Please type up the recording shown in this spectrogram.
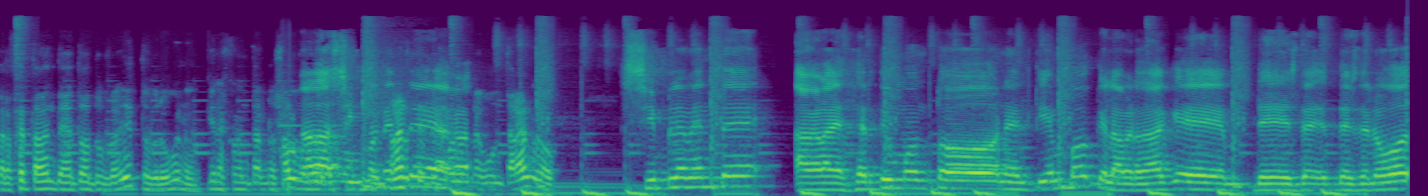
perfectamente de todo tu proyecto, pero bueno, ¿quieres comentarnos algo? Nada, simplemente, preguntar algo? simplemente agradecerte un montón el tiempo, que la verdad que desde, desde luego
